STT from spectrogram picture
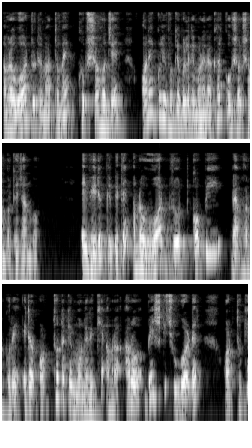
আমরা ওয়ার্ড রুটের মাধ্যমে খুব সহজে অনেকগুলি ভোকেবুলারি মনে রাখার কৌশল সম্পর্কে জানব। এই ভিডিও ক্লিপটিতে আমরা ওয়ার্ড রুট কপি ব্যবহার করে এটার অর্থটাকে মনে রেখে আমরা আরও বেশ কিছু ওয়ার্ডের অর্থকে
